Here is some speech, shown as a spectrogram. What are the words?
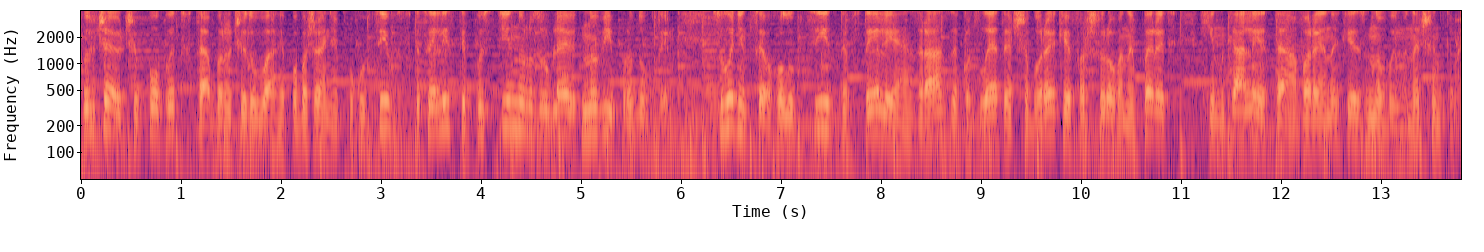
Вивчаючи попит та беручи до уваги побажання покупців, спеціалісти постійно розробляють нові продукти. Сьогодні це голубці, тефтелі, зрази, котлети, чебуреки, фарширований перець, хінкалі та вареники з новими начинками.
